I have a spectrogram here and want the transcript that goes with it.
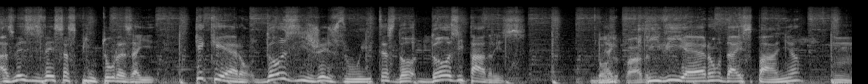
às vezes vê essas pinturas aí. Que, que eram? Doze jesuítas, doze padres. Doze é, padres. Que vieram da Espanha. Hum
